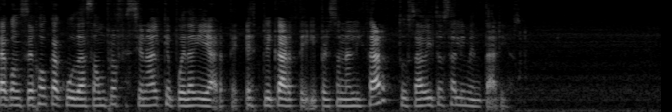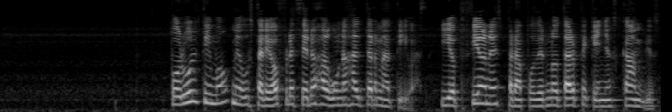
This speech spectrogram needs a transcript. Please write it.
te aconsejo que acudas a un profesional que pueda guiarte, explicarte y personalizar tus hábitos alimentarios. Por último, me gustaría ofreceros algunas alternativas y opciones para poder notar pequeños cambios,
